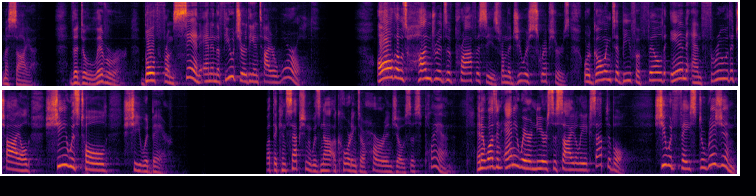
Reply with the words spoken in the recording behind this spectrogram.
Messiah, the deliverer, both from sin and in the future, the entire world. All those hundreds of prophecies from the Jewish scriptures were going to be fulfilled in and through the child she was told she would bear. But the conception was not according to her and Joseph's plan. And it wasn't anywhere near societally acceptable. She would face derision,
